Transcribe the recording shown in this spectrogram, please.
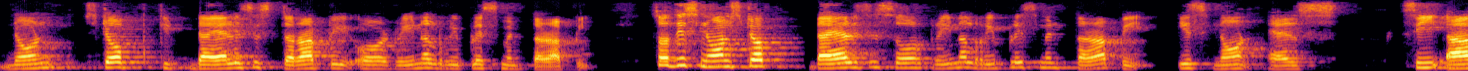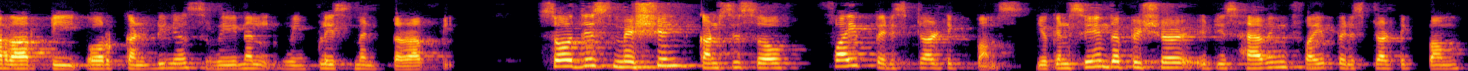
non-stop dialysis therapy or renal replacement therapy. So this non-stop dialysis or renal replacement therapy is known as CRRT or continuous renal replacement therapy. So this machine consists of five peristaltic pumps. You can see in the picture, it is having five peristaltic pump.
